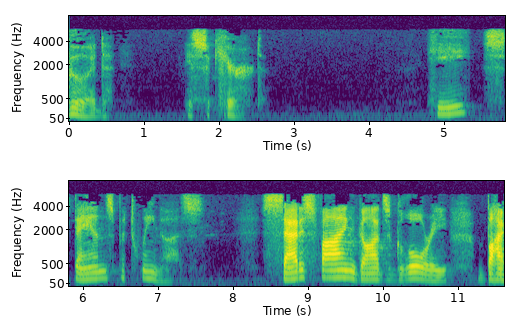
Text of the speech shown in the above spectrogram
good is secured. He stands between us, satisfying God's glory by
